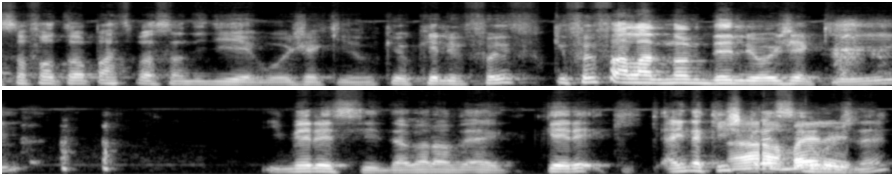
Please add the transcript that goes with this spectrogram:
Só faltou a participação de Diego hoje aqui. O que, o que ele foi, que foi falar o nome dele hoje aqui e merecido. Agora, é, querer, ainda quis ah, crescer hoje, ele... né?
